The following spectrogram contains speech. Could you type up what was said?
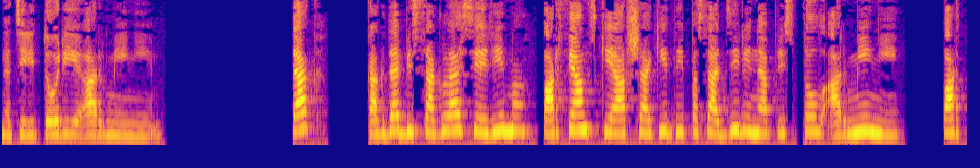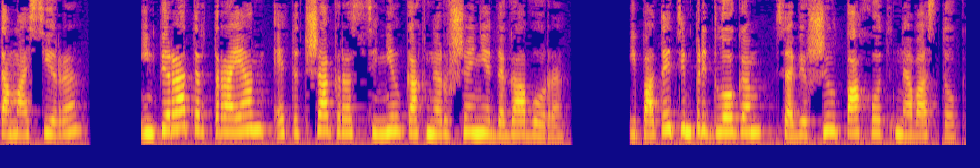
на территории Армении. Так, когда без согласия Рима парфянские аршакиды посадили на престол Армении Партамасира, император Троян этот шаг расценил как нарушение договора и под этим предлогом совершил поход на восток.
